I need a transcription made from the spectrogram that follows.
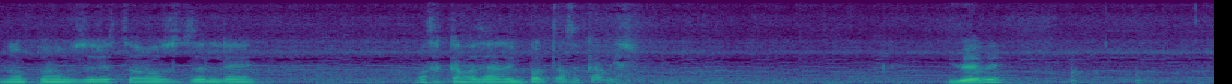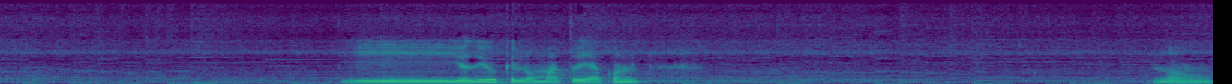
No podemos hacer esto, vamos a hacerle... Vamos a cambiar, no importa, vamos a cambiar. Llueve. Y yo digo que lo mato ya con... No...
